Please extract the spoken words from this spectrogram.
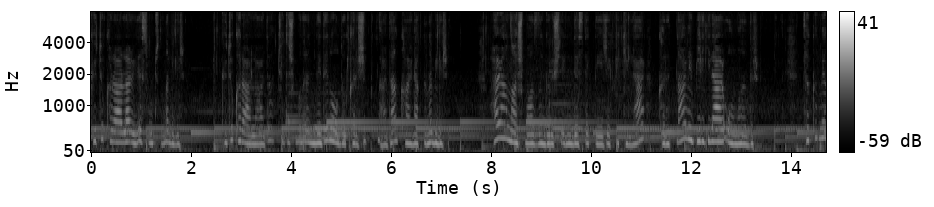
kötü kararlar ile sonuçlanabilir. Kötü kararlarda çatışmaların neden olduğu karışıklıklardan kaynaklanabilir. Her anlaşmazlığın görüşlerini destekleyecek fikirler, kanıtlar ve bilgiler olmalıdır. Takım ve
